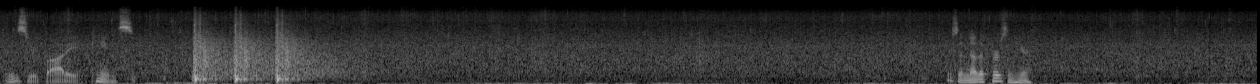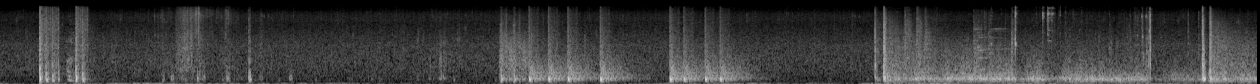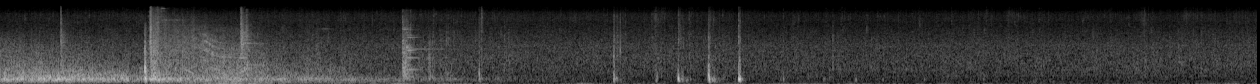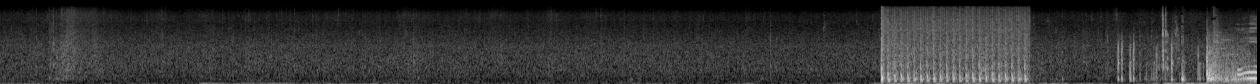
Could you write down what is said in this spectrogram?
What is your body? I can't even see. There's another person here.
